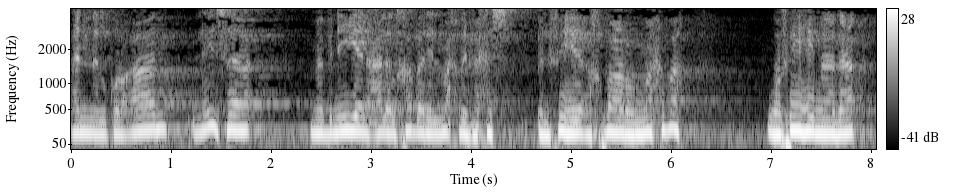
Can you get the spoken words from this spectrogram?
أن القرآن ليس مبنيا على الخبر المحض فحسب بل فيه أخبار محضة وفيه ماذا؟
